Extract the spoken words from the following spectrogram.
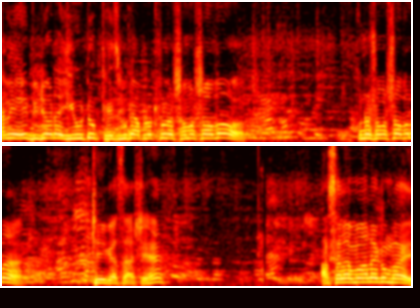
আমি এই ভিডিওটা ইউটিউব ফেসবুকে আপলোড করলে সমস্যা হব? কোনো সমস্যা হব না? ঠিক আছে, আসি হ্যাঁ? আসসালামু আলাইকুম ভাই।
